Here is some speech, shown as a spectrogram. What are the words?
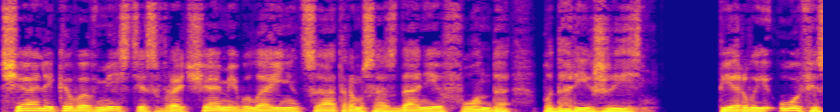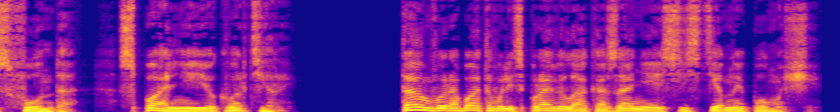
Чаликова вместе с врачами была инициатором создания фонда «Подари жизнь». Первый офис фонда – спальня ее квартиры. Там вырабатывались правила оказания системной помощи.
